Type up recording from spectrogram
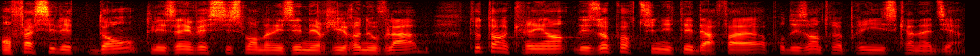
On facilite donc les investissements dans les énergies renouvelables tout en créant des opportunités d'affaires pour des entreprises canadiennes.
